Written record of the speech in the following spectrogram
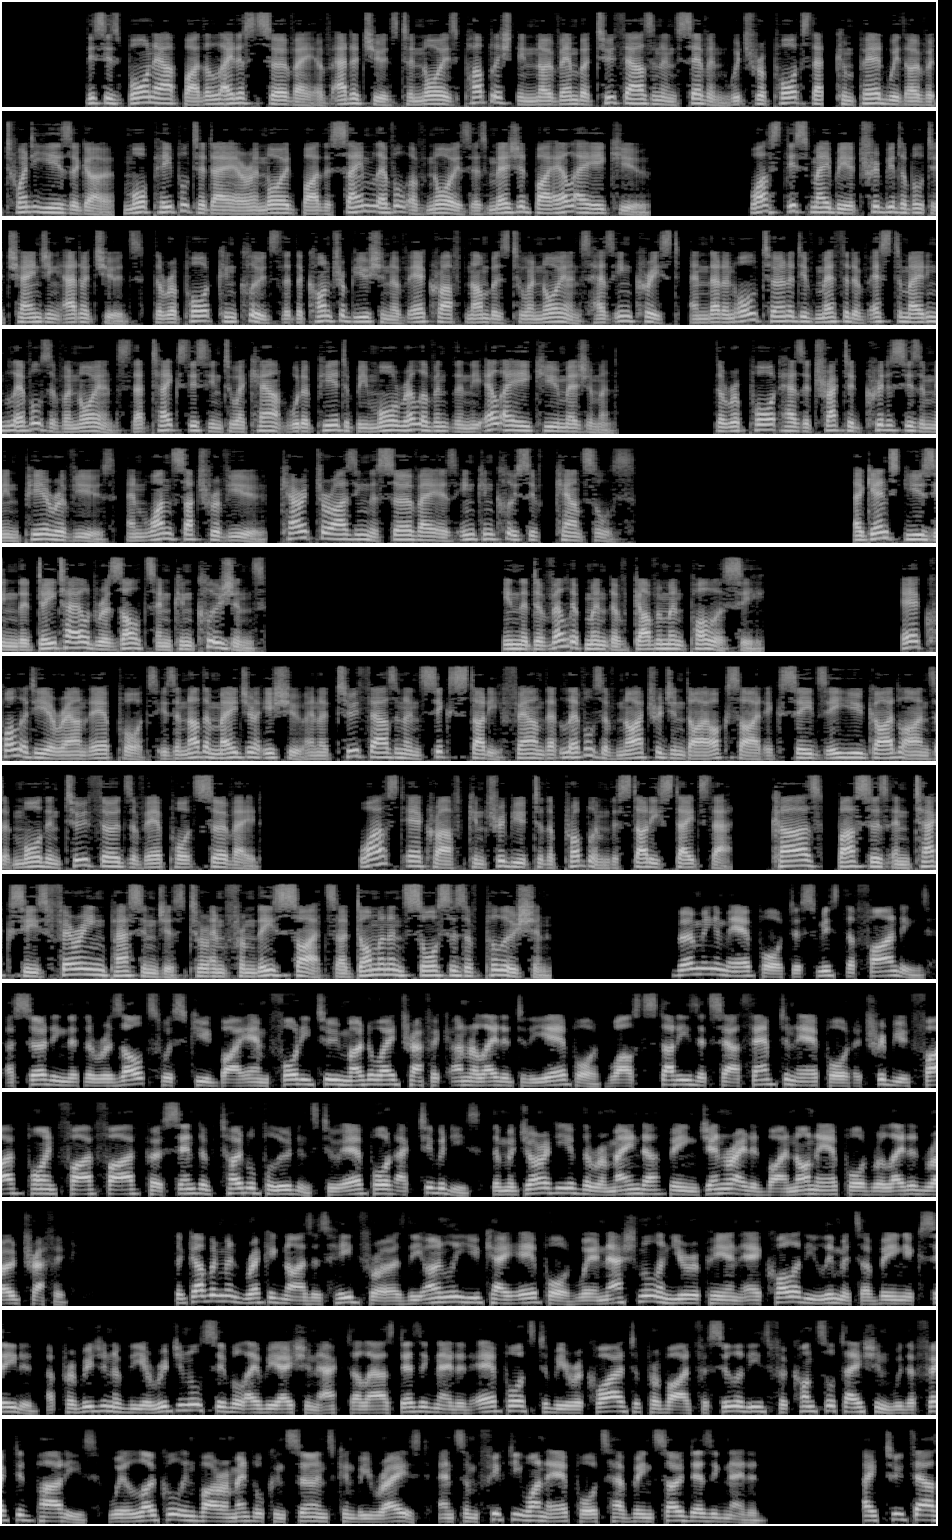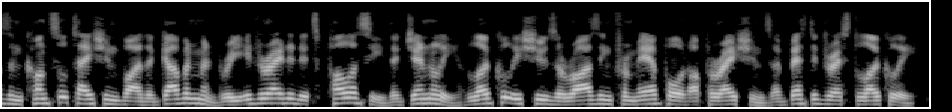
This is borne out by the latest survey of attitudes to noise published in November 2007 which reports that, compared with over 20 years ago, more people today are annoyed by the same level of noise as measured by LAEQ. Whilst this may be attributable to changing attitudes, the report concludes that the contribution of aircraft numbers to annoyance has increased, and that an alternative method of estimating levels of annoyance that takes this into account would appear to be more relevant than the LAEQ measurement. The report has attracted criticism in peer reviews, and one such review, characterizing the survey as inconclusive, counsels against using the detailed results and conclusions in the development of government policy. Air quality around airports is another major issue and a 2006 study found that levels of nitrogen dioxide exceeds EU guidelines at more than two-thirds of airports surveyed. Whilst aircraft contribute to the problem the study states that Cars, buses and taxis ferrying passengers to and from these sites are dominant sources of pollution. Birmingham Airport dismissed the findings, asserting that the results were skewed by M42 motorway traffic unrelated to the airport, whilst studies at Southampton Airport attribute 5.55% of total pollutants to airport activities, the majority of the remainder being generated by non-airport related road traffic. The government recognises Heathrow as the only UK airport where national and European air quality limits are being exceeded. A provision of the original Civil Aviation Act allows designated airports to be required to provide facilities for consultation with affected parties, where local environmental concerns can be raised, and some 51 airports have been so designated. A 2000 consultation by the government reiterated its policy that generally, local issues arising from airport operations are best addressed locally.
